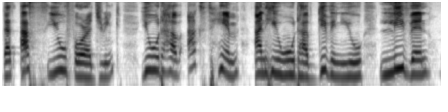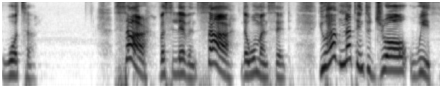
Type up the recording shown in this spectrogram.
that asks you for a drink, you would have asked him and he would have given you living water. Sir, verse 11, Sir, the woman said, You have nothing to draw with,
